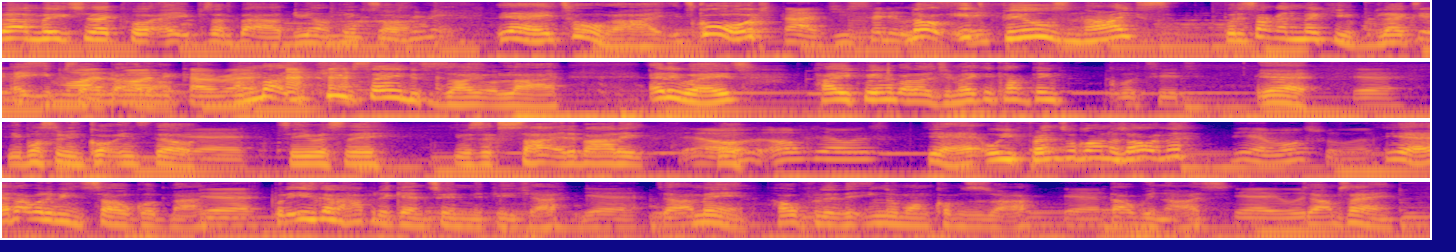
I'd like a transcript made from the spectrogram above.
That makes your leg feel 80% better. I do not think so. Innit? Yeah, it's alright. It's good. Dad, you said it was No, it feels nice, but it's not going to make your legs You're 80% better. behind the camera. I'm not. You keep saying this is how you'll lie. Anyways, how you feeling about that Jamaica camping? Gutted. Yeah, Yeah. you must have been gutting still. Yeah. Seriously, He was excited about it. Yeah, Oh, obviously I was. yeah, all your friends were gone as well, weren't they? Yeah, most of them were. Yeah, that would have been so good, man. Yeah. But it is going to happen again soon in the future. Yeah. Do you know what I mean? Hopefully the England one comes as well. Yeah. That would be nice. Yeah, it would. Do you know what I'm saying?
